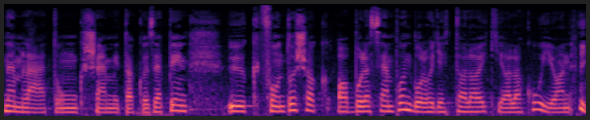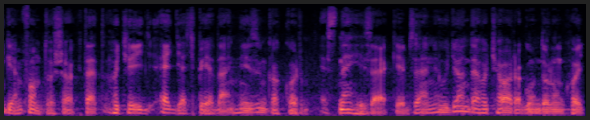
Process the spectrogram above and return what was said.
nem látunk semmit a közepén. Ők fontosak abból a szempontból, hogy egy talaj kialakuljon? Igen, fontosak. Tehát, hogyha így egy-egy példányt nézünk, akkor ezt nehéz elképzelni ugyan, de hogyha arra gondolunk, hogy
